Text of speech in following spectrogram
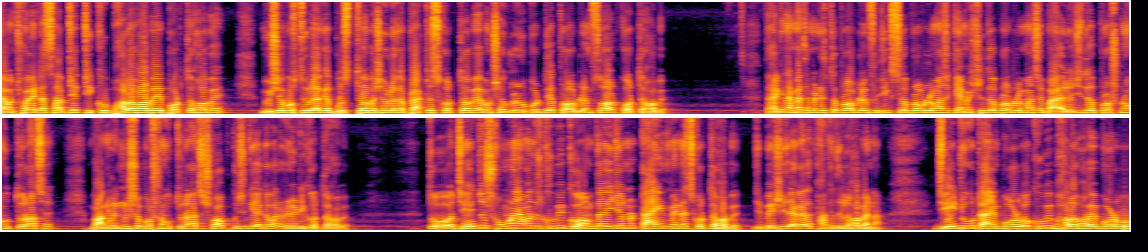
এবং ছয়টা সাবজেক্টই খুব ভালোভাবে পড়তে হবে। বিষয়বস্তুগুলোকে বুঝতে হবে, সেগুলোকে প্র্যাকটিস করতে হবে এবং সেগুলোর উপর দিয়ে প্রবলেম সলভ করতে হবে। তাই কিনা ম্যাথামেটিক্সেও প্রবলেম ফিজিক্সেও প্রবলেম আছে কেমিস্ট্রিতেও প্রবলেম আছে বায়োলজিতেও প্রশ্ন উত্তর আছে, বাংলা ইংলিশেও প্রশ্ন উত্তর আছে, সব কিছুকে একেবারে রেডি করতে হবে। তো যেহেতু সময় আমাদের খুবই কম, তাই এই জন্য টাইম ম্যানেজ করতে হবে, যে বেশি জায়গাতে ফাঁকি দিলে হবে না। যেইটুকু টাইম পড়ব, খুবই ভালোভাবে পড়ব,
